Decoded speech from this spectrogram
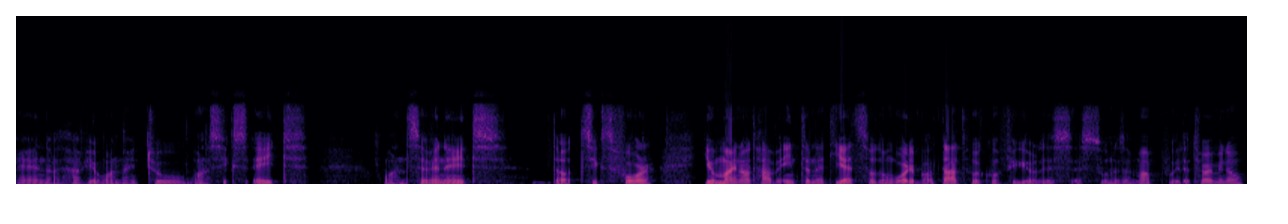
And I'll have here 192.168.178.64. You might not have internet yet, so don't worry about that. We'll configure this as soon as I'm up with the terminal.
